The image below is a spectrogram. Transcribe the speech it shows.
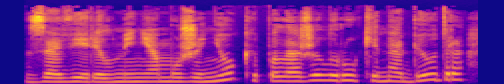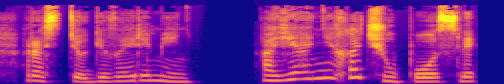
— заверил меня муженек и положил руки на бедра, расстегивая ремень. «А я не хочу после.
